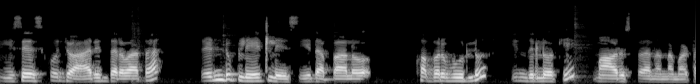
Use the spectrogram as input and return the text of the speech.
తీసేసి కొంచెం ఆరిన తర్వాత రెండు ప్లేట్లు వేసి డబ్బాలో కొబ్బరి బూరెలు ఇందులోకి మారుస్తానన్నమాట.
